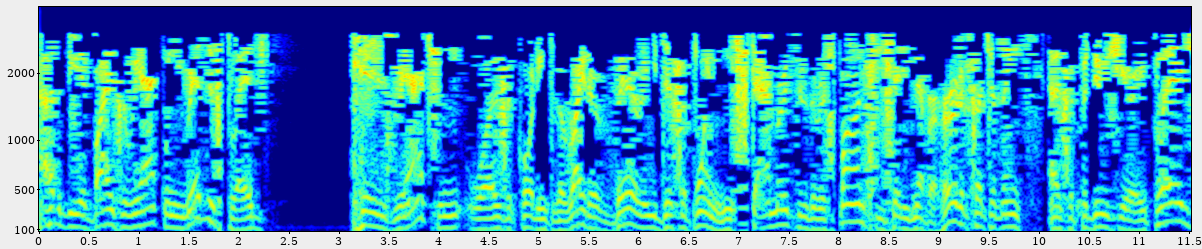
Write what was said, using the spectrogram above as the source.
How did the advisor react when he read this pledge? His reaction was, according to the writer, very disappointing. He stammered through the response. He said he'd never heard of such a thing as a fiduciary pledge.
